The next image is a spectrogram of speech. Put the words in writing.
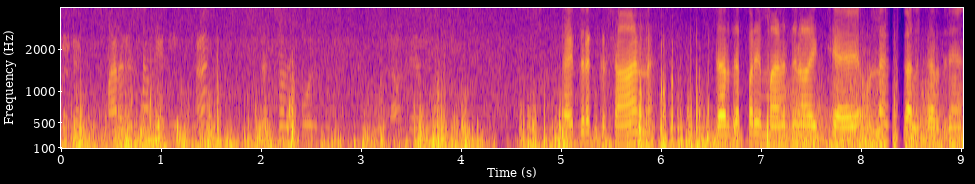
ਜਗ੍ਹਾ ਮਾੜਾ ਦੱਸਾਂਗੇ ਅੱਗੇ ਹਾਂ ਦੱਸਾਂਗੇ ਬੋਲ ਇੱਧਰ ਕਿਸਾਨ ਦਰਦ ਭਰੇ ਮਨ ਦੇ ਨਾਲ ਇੱਥੇ ਆਏ ਉਹਨਾਂ ਨਾਲ ਗੱਲ ਕਰਦੇ ਹਾਂ।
